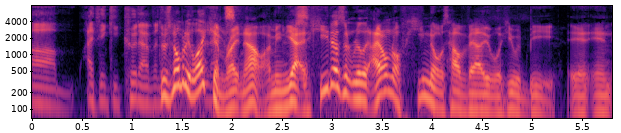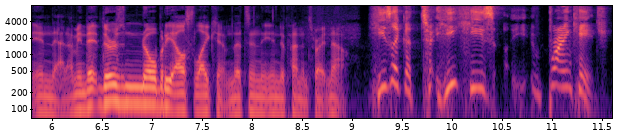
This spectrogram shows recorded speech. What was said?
Um, I think he could have. An, There's nobody like him right now. I mean, yeah, he doesn't really. I don't know if he knows how valuable he would be in in, in that. I mean, th- there's nobody else like him that's in the independents right now. he's like a t- he he's Brian Cage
